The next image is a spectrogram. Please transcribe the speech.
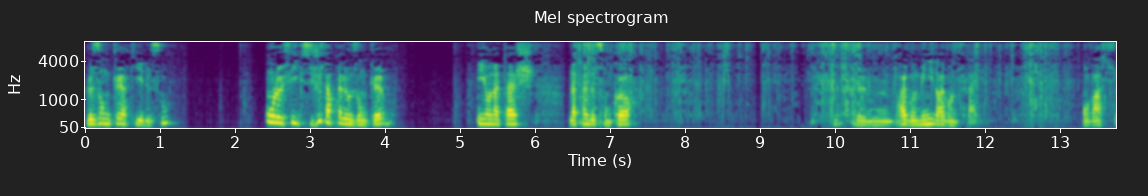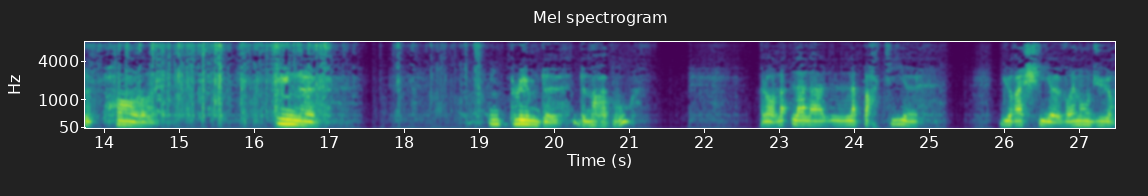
le zonker qui est dessous. On le fixe juste après le zonker et on attache la fin de son corps le dragon, mini dragonfly. On va se prendre une une plume de, marabout. Alors là, la, partie euh, du rachis euh, vraiment dur,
